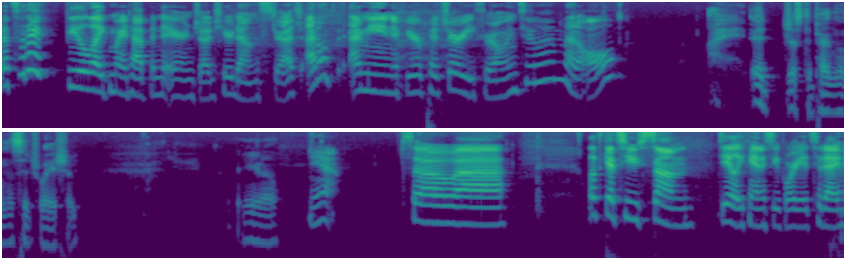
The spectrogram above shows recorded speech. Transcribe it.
That's what I feel like might happen to Aaron Judge here down the stretch. I don't. I mean, if you're a pitcher, are you throwing to him at all? It just depends on the situation. You know. Yeah. So uh, let's get to some daily fantasy for you today.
